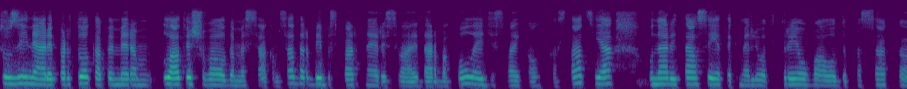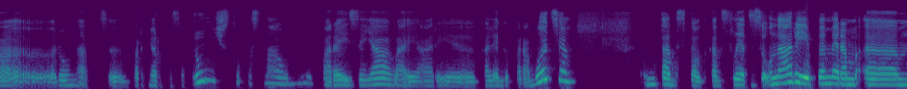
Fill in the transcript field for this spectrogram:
tu zini arī par to, ka, piemēram, latviešu valodā mēs sākam sadarbības partneris vai darba kolēģis vai kaut kas tāds. Jā, un arī tās ietekmē ļoti krievu valodu, kas saka runāt partneru pasatrunišķu, kas nav pareizi, jā, vai arī kolēga par abociem. Uh, Nu, tādas kaut kādas lietas. Un arī, piemēram, ehm,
